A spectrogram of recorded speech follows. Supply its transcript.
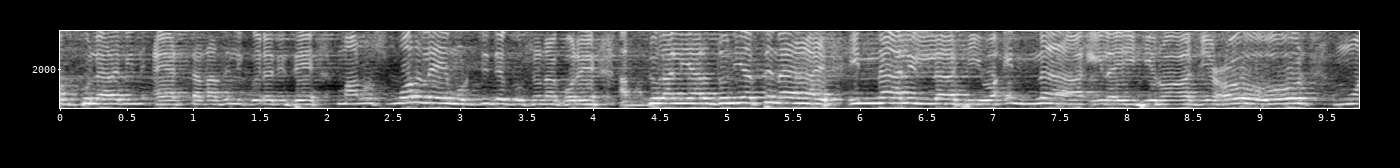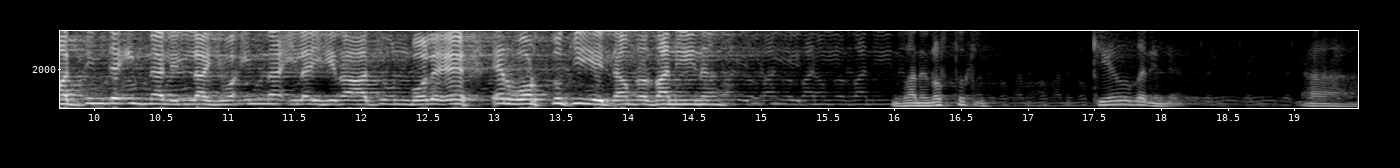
রব্বুল আলামিন আয়াতটা নাজিল করে দিয়েছে মানুষ মরলে মসজিদে ঘোষণা করে, আব্দুল আলী আর দুনিয়াতে নাই, ইন্না লিল্লাহি ওয়া ইন্না ইলাইহি রাজিউন। মুয়াজ্জিন যে ইন্না লিল্লাহি ওয়া ইন্না ইলাইহি রাজিউন বলে, এর অর্থ কি এটা আমরা জানি না। জানেন অর্থ কি? কেউ জানি না। হ্যাঁ।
